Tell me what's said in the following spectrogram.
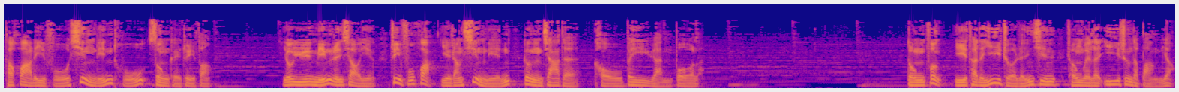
他画了一幅《杏林图》送给对方。由于名人效应，这幅画也让杏林更加的口碑远播了。董奉以他的医者仁心，成为了医生的榜样，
